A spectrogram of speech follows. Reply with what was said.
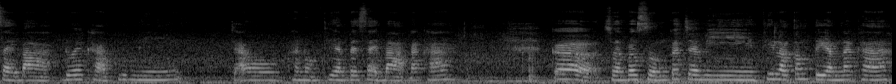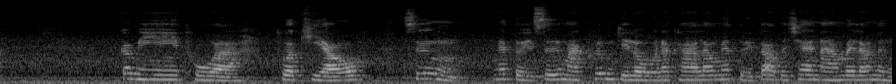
ใส่บาตรด้วยค่ะพรุ่งนี้จะเอาขนมเทียนไปใส่บาตรนะคะ ก็ส่วนผสมก็จะมีที่เราต้องเตรียมนะคะ ก็มีถั่วถั่วเขียว ซึ่ง แม่ตุ๋ยซื้อมาครึ่งกิโลนะคะ แล้วแม่ตุ๋ยก็เอาไปแช่น้ำไว้แล้วหนึ่ง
